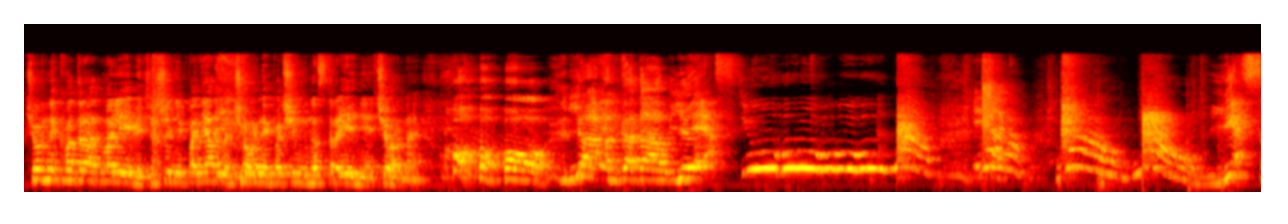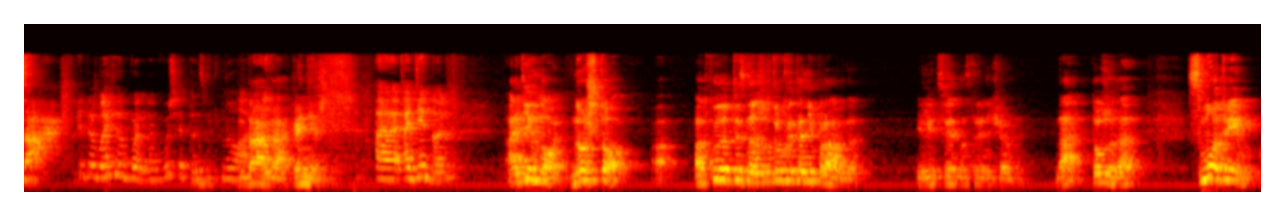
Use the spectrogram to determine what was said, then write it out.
Черный квадрат Малевича, что непонятно черный, почему настроение черное. Хо-хо-хо! Я отгадал! Yes! Итак, Вау! Вау! Yes! а! это будет больно, будешь это... Ну. Да, да, конечно. Э, 1-0. 1-0. Ну что? а- Откуда ты знаешь, вдруг это неправда? Или цвет настроения черный? Да? Тоже, да? Смотрим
